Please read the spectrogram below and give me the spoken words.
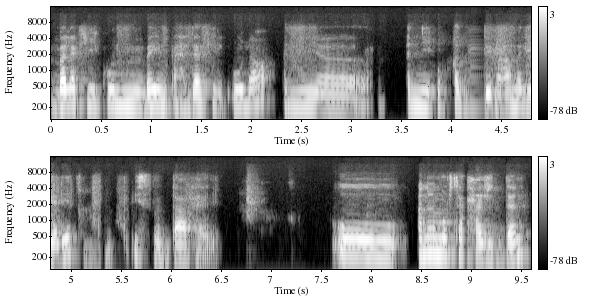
بالك يكون بين أهدافي الأولى أني أني أقدم عمل يليق باسم الدار هذه. وأنا مرتاحة جدا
